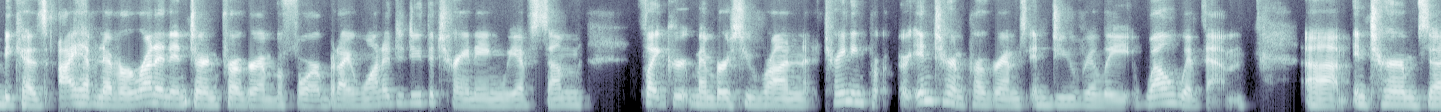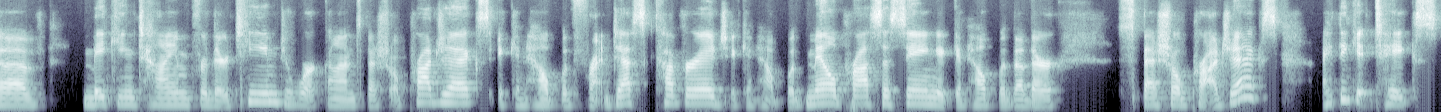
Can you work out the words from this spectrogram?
because I have never run an intern program before, but I wanted to do the training. We have some flight group members who run training pro- or intern programs and do really well with them um, in terms of making time for their team to work on special projects. It can help with front desk coverage, it can help with mail processing, it can help with other special projects. I think it takes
